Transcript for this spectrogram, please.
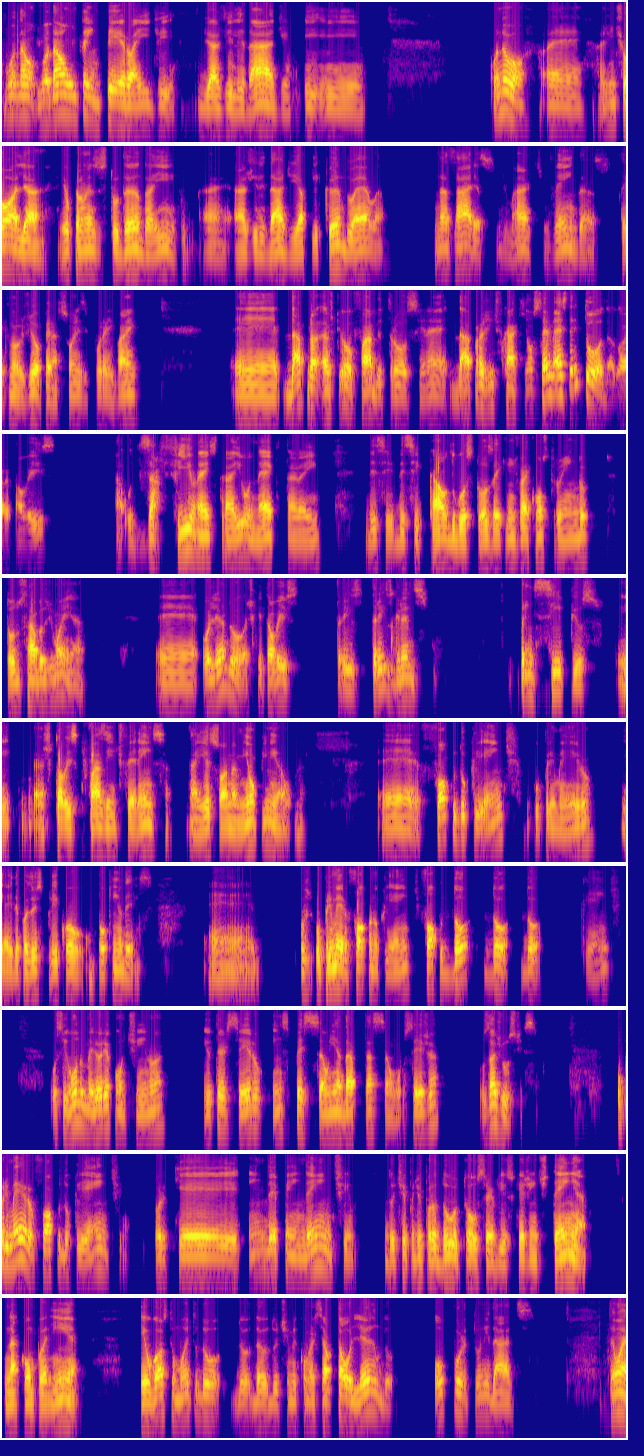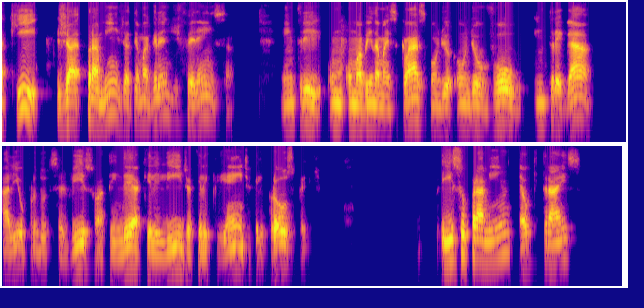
Vou dar, vou dar um tempero aí de, de agilidade e, e quando é, a gente olha, eu pelo menos estudando aí é, a agilidade e aplicando ela nas áreas de marketing, vendas, tecnologia, operações e por aí vai, é, dá para, acho que o Fábio trouxe, né? Dá para a gente ficar aqui um semestre todo agora, talvez o desafio, né? Extrair o néctar aí desse, desse caldo gostoso aí que a gente vai construindo todo sábado de manhã. É, olhando, acho que talvez três, três grandes princípios, e acho que talvez que fazem diferença, aí é só na minha opinião. Né? É, foco do cliente, o primeiro, e aí depois eu explico um pouquinho deles. É, o, o, primeiro, foco no cliente, foco do, do, do cliente. O segundo, melhoria contínua. E o terceiro, inspeção e adaptação, ou seja, os ajustes. O primeiro, foco do cliente, porque independente do tipo de produto ou serviço que a gente tenha na companhia, eu gosto muito do, do, do, do time comercial que está olhando oportunidades. Então, aqui, já para mim, já tem uma grande diferença entre um, uma venda mais clássica, onde, onde eu vou entregar ali o produto e serviço, atender aquele lead, aquele cliente, aquele prospect. Isso, para mim, é o que traz,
